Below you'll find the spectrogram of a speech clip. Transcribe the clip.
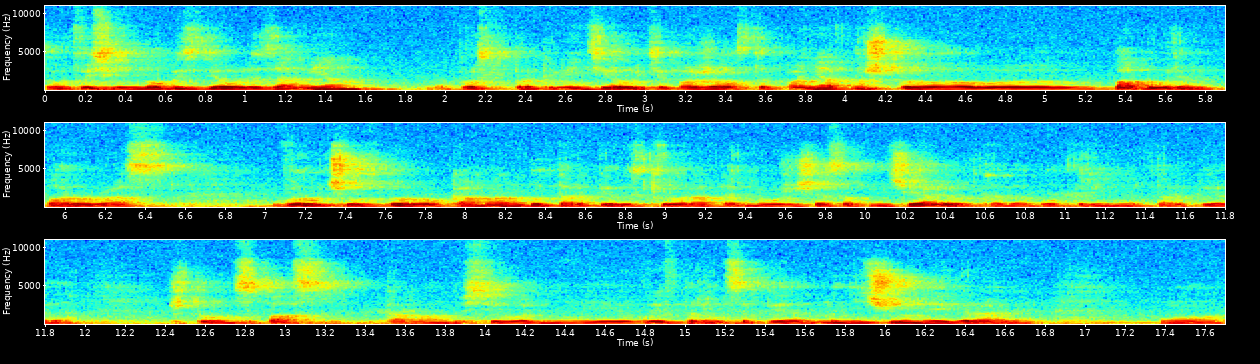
вот вы сегодня много сделали замен, просто прокомментируйте, пожалуйста. Понятно, что э, Бабурин пару раз выручил здорово команду, торпедовский вратарь мы уже сейчас отмечали, вот когда был тренер торпеда, что он спас команду сегодня. И вы, в принципе, на ничью наиграли. Вот.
